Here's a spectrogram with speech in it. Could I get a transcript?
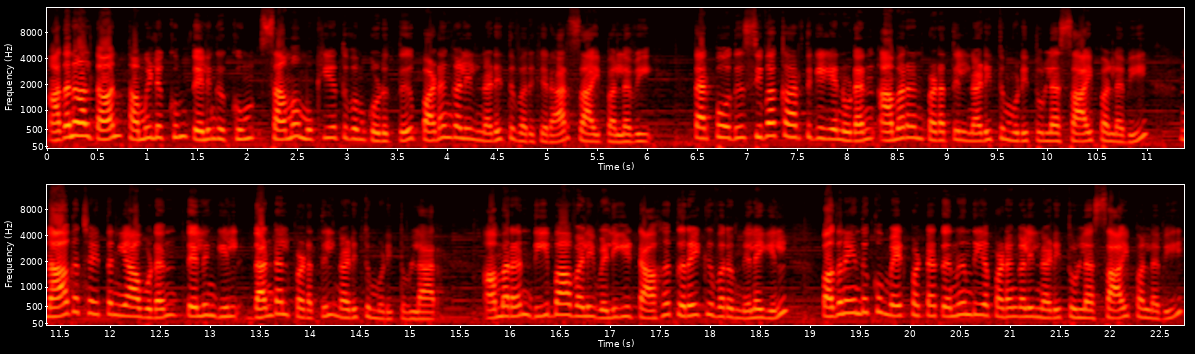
அதனால்தான் தமிழுக்கும் தெலுங்குக்கும் சம முக்கியத்துவம் கொடுத்து படங்களில் நடித்து வருகிறார் சாய் பல்லவி. தற்போது சிவகார்த்திகேயனுடன் அமரன் படத்தில் நடித்து முடித்துள்ள சாய் பல்லவி நாக சைத்தன்யாவுடன் தெலுங்கில் தண்டல் படத்தில் நடித்து முடித்துள்ளார். அமரன் தீபாவளி வெளியீட்டாக திரைக்கு வரும் நிலையில் பதினைந்துக்கும் மேற்பட்ட தென்னிந்திய படங்களில் நடித்துள்ள சாய் பல்லவி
